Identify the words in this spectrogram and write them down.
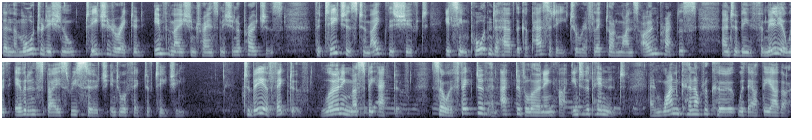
than the more traditional teacher-directed information transmission approaches. For teachers to make this shift, it's important to have the capacity to reflect on one's own practice and to be familiar with evidence-based research into effective teaching. To be effective, learning must be active. So effective and active learning are interdependent and one cannot occur without the other.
